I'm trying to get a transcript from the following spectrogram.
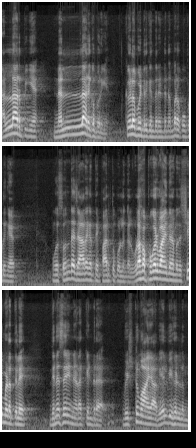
நல்லா இருப்பீங்க. நல்லா இருக்க போகிறீங்க கீழே போயிட்டு இருக்க இந்த ரெண்டு நம்பரை கூப்பிடுங்க. உங்கள் சொந்த ஜாதகத்தை பார்த்து கொள்ளுங்கள். உலக புகழ் வாய்ந்த நமது ஸ்ரீமடத்திலே தினசரி நடக்கின்ற விஷ்ணுமாயா வேள்விகளிலும்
